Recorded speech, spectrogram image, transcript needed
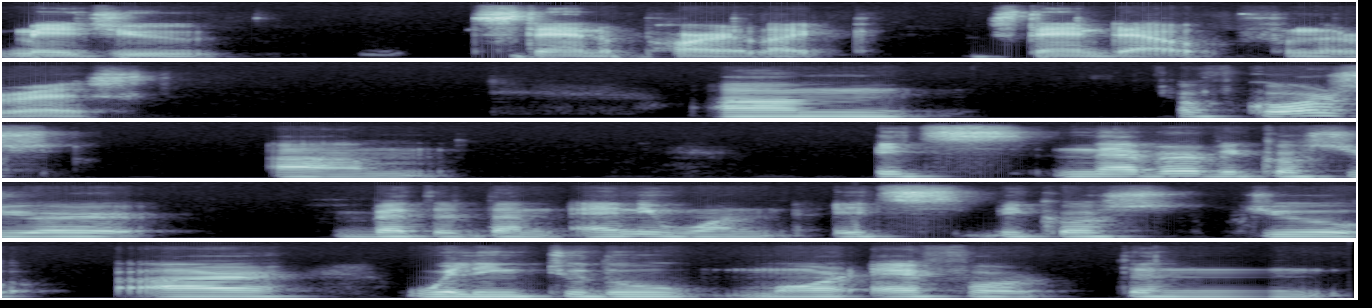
made you stand apart, like stand out from the rest? Um, of course, um, it's never because you're better than anyone. It's because you are willing to do more effort than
